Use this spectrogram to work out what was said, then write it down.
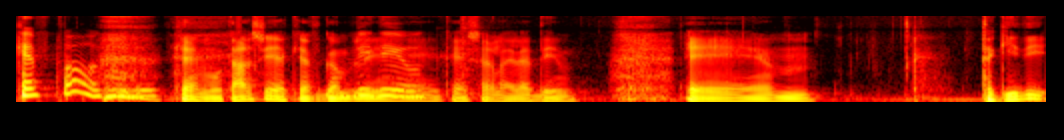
כיף פה, כאילו. כן, מותר שיהיה כיף גם בלי. קשר לילדים. אמ, תגידי,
